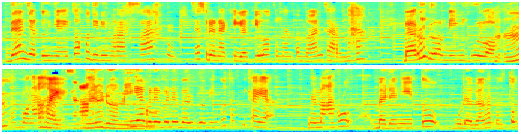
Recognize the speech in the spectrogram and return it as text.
Dan jatuhnya itu aku jadi merasa, hmm, saya sudah naik 3 kilo teman-teman karena baru dua minggu loh. Mm-mm. Mau Oh my god. Baru dua minggu. Iya bener-bener baru dua minggu tapi kayak memang aku badannya itu mudah banget untuk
